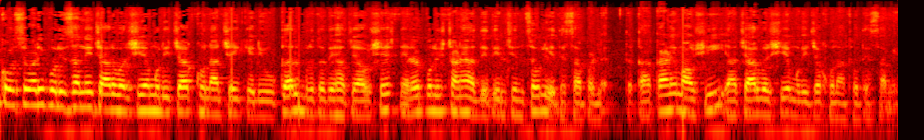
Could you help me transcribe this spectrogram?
कोळसेवाडी पोलिसांनी चार वर्षीय मुलीच्या खुनाची केली उकल. मृतदेहाचे अवशेष नेरळ पोलीस ठाणे हद्दीतील चिंचवली येथे सापडले. तर काका आणि मावशी या चार वर्षीय मुलीच्या खुनात होते सामील.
